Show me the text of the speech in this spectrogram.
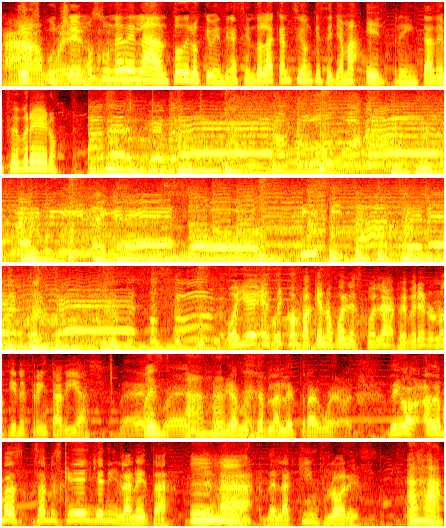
Ah, Escuchemos bueno. un adelanto de lo que vendría siendo la canción que se llama El 30 de febrero. Oye, este compa que no fue a la escuela, febrero no tiene 30 días. Eh, Pues, ajá. quería meter la letra, güey. Digo, además, ¿sabes qué, Jenny? La neta, de, la, de la Kim Flores Ajá.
